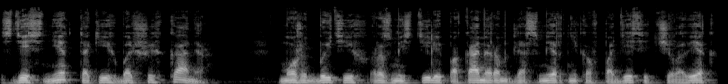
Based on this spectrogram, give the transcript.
Здесь нет таких больших камер. Может быть, их разместили по камерам для смертников по 10 человек,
